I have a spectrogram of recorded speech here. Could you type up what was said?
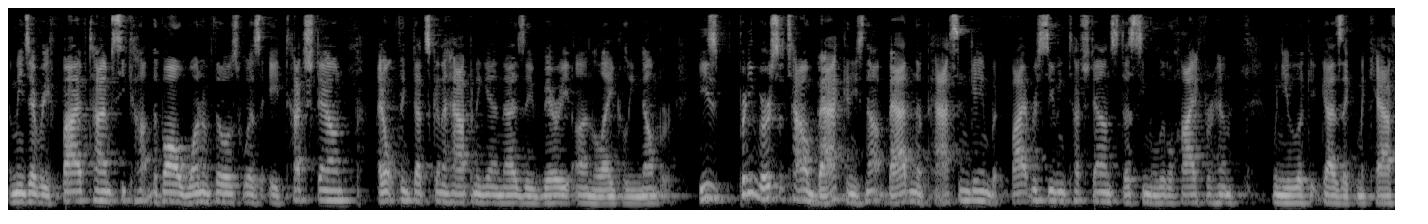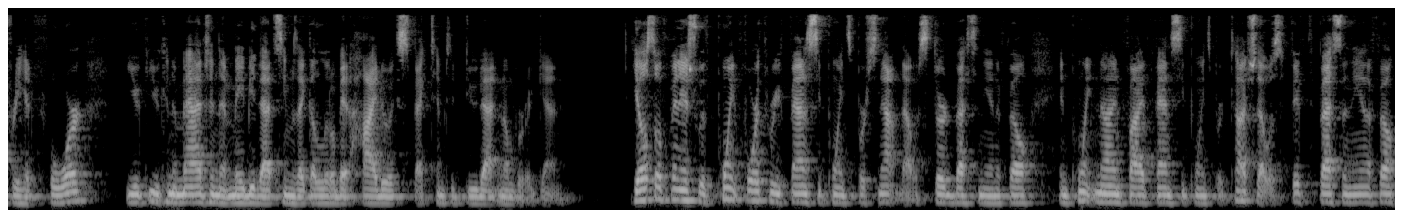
That means every five times he caught the ball, one of those was a touchdown. I don't think that's going to happen again. That is a very unlikely number. He's pretty versatile back, and he's not bad in the passing game, but five receiving touchdowns does seem a little high for him when you look at guys like McCaffrey had four you, you can imagine that maybe that seems like a little bit high to expect him to do that number again. He also finished with 0.43 fantasy points per snap. That was third best in the NFL. And 0.95 fantasy points per touch. That was fifth best in the NFL.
